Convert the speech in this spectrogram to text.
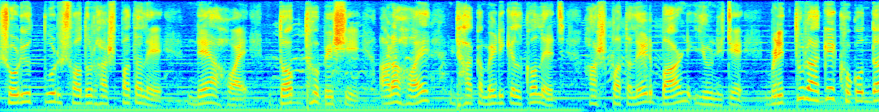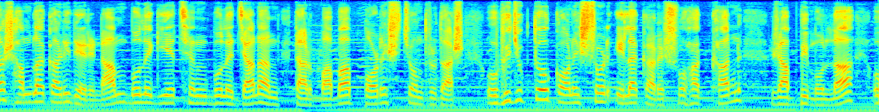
শরীয়তপুর সদর হাসপাতালে নেওয়া হয়। দগ্ধ বেশি আনা হয় ঢাকা মেডিকেল কলেজ হাসপাতালের বার্ন ইউনিটে। মৃত্যুর আগে খোকন দাস হামলাকারীদের নাম বলে গিয়েছেন বলে জানান তার বাবা পরেশ চন্দ্র দাস। অভিযুক্ত কনেশ্বর এলাকার সোহাগ খান, রাব্বি মোল্লা ও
